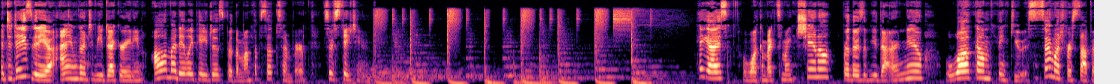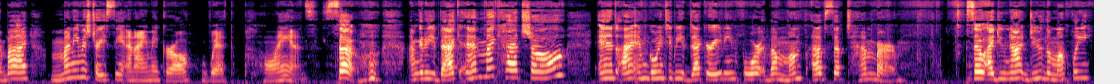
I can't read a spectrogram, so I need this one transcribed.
In today's video, I am going to be decorating all of my daily pages for the month of September, so stay tuned. Hey guys, welcome back to my channel. For those of you that are new, welcome. Thank you so much for stopping by. My name is Tracy and I am a girl with plans. So I'm gonna be back in my catch-all and I am going to be decorating for the month of September. So I do not do the monthly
